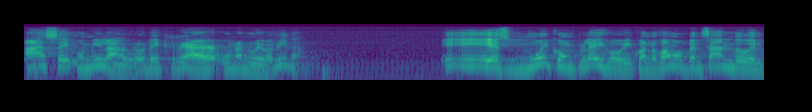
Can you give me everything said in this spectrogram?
hace un milagro de crear una nueva vida. Y, es muy complejo y cuando vamos pensando en,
